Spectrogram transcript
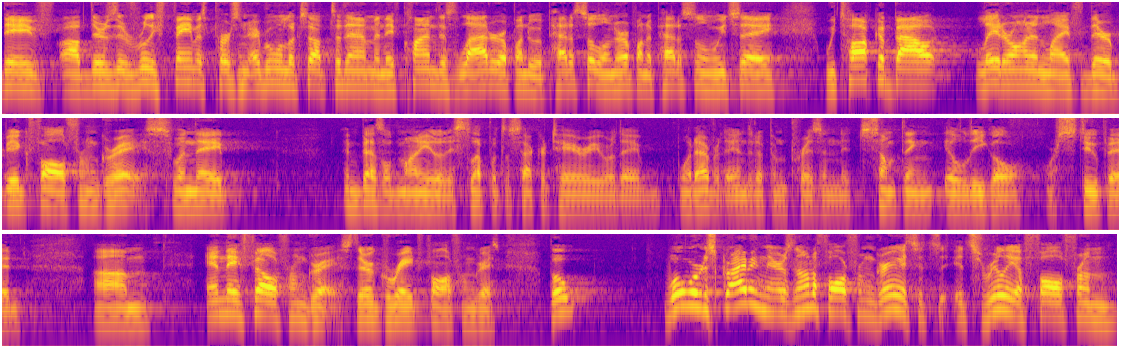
They've, uh, there's a really famous person, everyone looks up to them, and they've climbed this ladder up onto a pedestal, and they're up on a pedestal, and we say, we talk about later on in life their big fall from grace when they embezzled money or they slept with the secretary or they, whatever, they ended up in prison. It's something illegal or stupid. Um, and they fell from grace. they're a great fall from grace. But what we're describing there is not a fall from grace, it's, it's really a fall from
